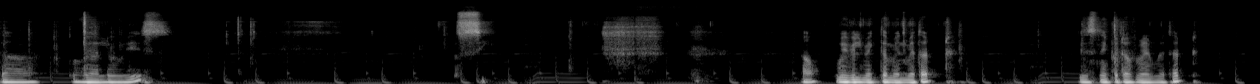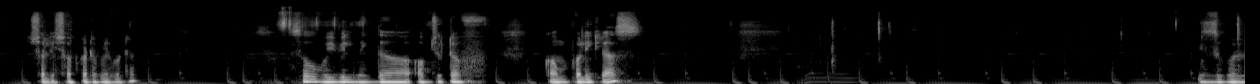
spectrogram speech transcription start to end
The value is c. Now we will make the main method. This snippet of main method sorry shortcut of main so we will make the object of com poly class. Is equal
